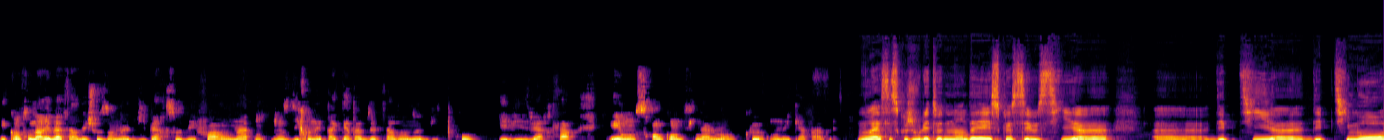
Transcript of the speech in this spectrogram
et quand on arrive à faire des choses dans notre vie perso, des fois, on, a, on, se dit qu'on n'est pas capable de le faire dans notre vie pro et vice-versa. Et on se rend compte finalement qu'on est capable. Ouais, c'est ce que je voulais te demander. Est-ce que c'est aussi euh, euh, des, petits, euh, des petits mots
